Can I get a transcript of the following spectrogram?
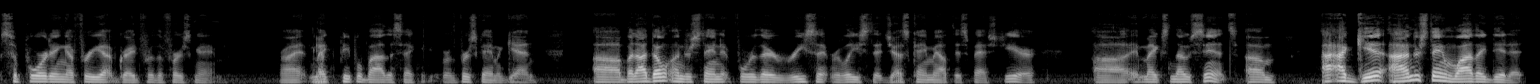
supporting a free upgrade for the first game, right? Yep. Make people buy the second or the first game again. Uh, but I don't understand it for their recent release that just came out this past year. Uh, it makes no sense. Um, I, I get, I understand why they did it.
